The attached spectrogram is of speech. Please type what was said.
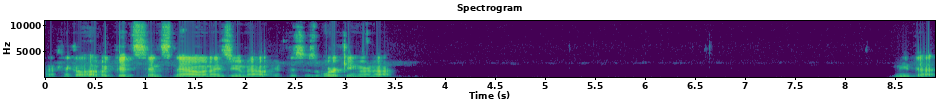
I think I'll have a good sense now when I zoom out if this is working or not. Need that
